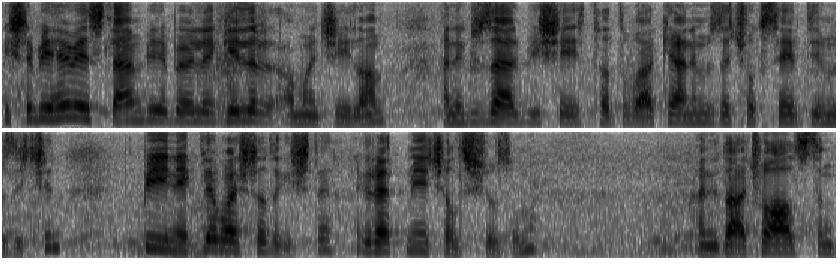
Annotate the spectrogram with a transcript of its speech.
İşte bir heveslen, bir böyle gelir amacıyla hani güzel bir şey tadı var. Kendimiz çok sevdiğimiz için bir inekle başladık işte. Üretmeye çalışıyoruz onu. Hani daha çoğalsın,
